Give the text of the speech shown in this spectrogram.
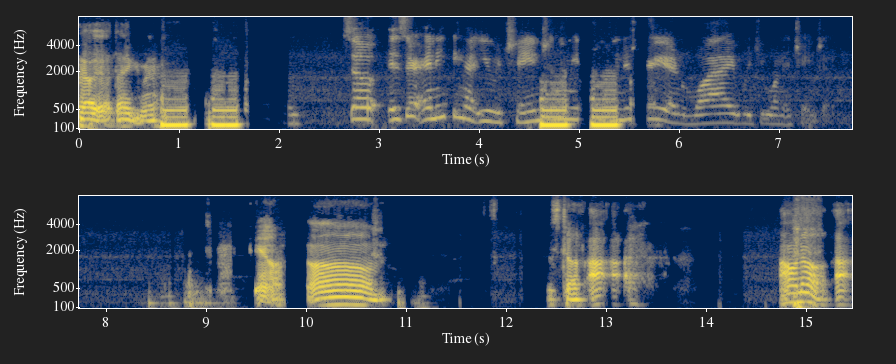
Hell yeah, thank you, man. So, is there anything that you would change in the music industry, and why would you want to change it? Yeah. Um, it's tough. I, I, I don't know. I,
